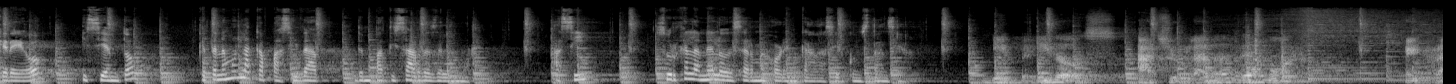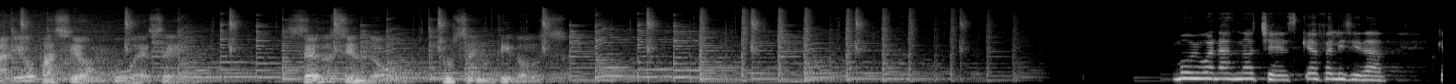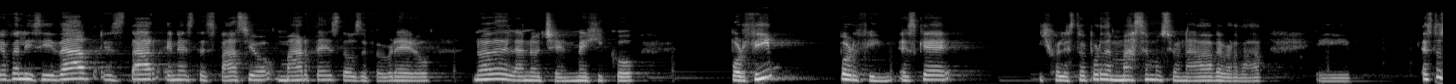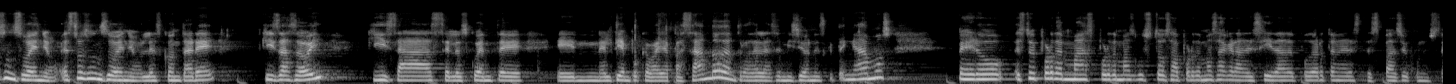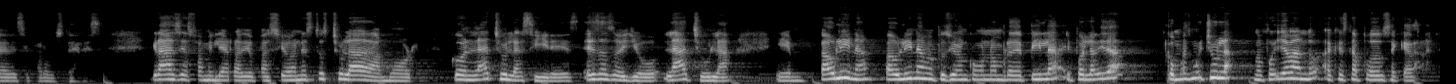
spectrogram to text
Creo y siento que tenemos la capacidad de empatizar desde el amor. Así surge el anhelo de ser mejor en cada circunstancia. Bienvenidos a Chulada de Amor en Radio Pasión US, seduciendo tus sentidos. Muy buenas noches, qué felicidad Qué felicidad estar en este espacio, martes 2 de febrero, 9 de la noche en México. Por fin, por fin. Es que, híjole, estoy por demás emocionada, de verdad. esto es un sueño, esto es un sueño. Les contaré quizás hoy, quizás se les cuente en el tiempo que vaya pasando dentro de las emisiones que tengamos pero estoy por demás, por demás gustosa, por demás agradecida de poder tener este espacio con ustedes y para ustedes. Gracias familia Radio Pasión, esto es Chulada de Amor con la chula Cires, esa soy yo, la chula. Eh, Paulina, Paulina me pusieron como nombre de pila y pues la vida, como es muy chula, me fue llevando a que este apodo se quedara.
